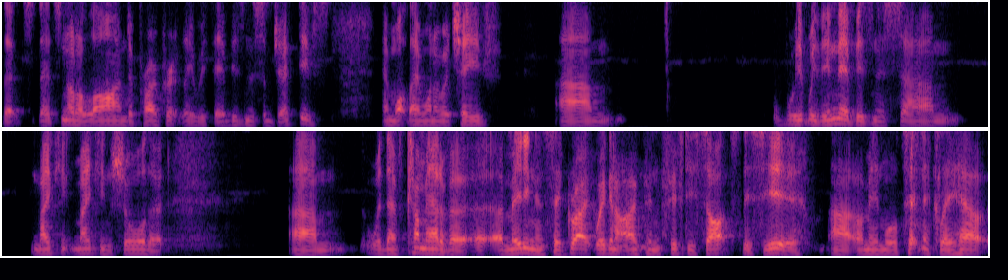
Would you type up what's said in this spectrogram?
that's that's not aligned appropriately with their business objectives and what they want to achieve um, within their business, um, making making sure that um, when they've come out of a, a, meeting and said, "Great, we're going to open 50 sites this year," uh, I mean, well, technically, how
